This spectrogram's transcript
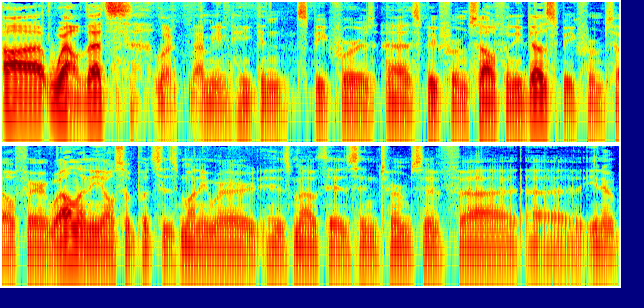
Uh, well, that's look. I mean, he can speak for his, uh, speak for himself, and he does speak for himself very well. And he also puts his money where his mouth is in terms of uh, uh you know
